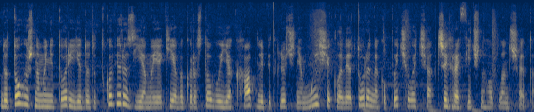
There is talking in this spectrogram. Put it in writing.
До того ж, на моніторі є додаткові роз'єми, які я використовую як хаб для підключення миші, клавіатури, накопичувача чи графічного планшета.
